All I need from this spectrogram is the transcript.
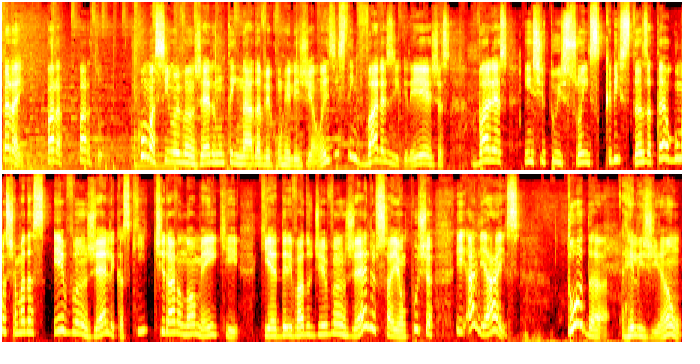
Peraí, para, para tudo. Como assim o evangelho não tem nada a ver com religião? Existem várias igrejas, várias instituições cristãs, até algumas chamadas evangélicas, que tiraram o nome aí, que, que é derivado de evangelho, saiam. Puxa, e aliás, toda religião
